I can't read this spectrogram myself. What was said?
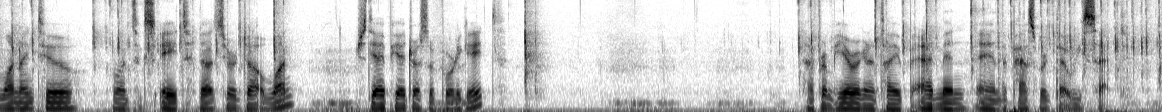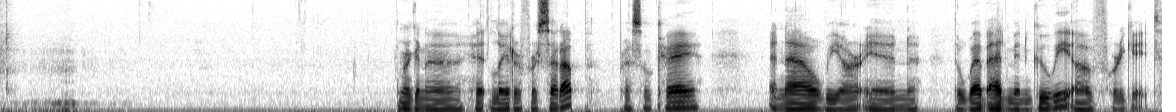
192.168.0.1 which is the IP address of FortiGate. And from here we're going to type admin and the password that we set. We're going to hit later for setup press OK and now we are in the web admin GUI of FortiGate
